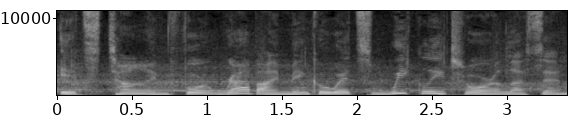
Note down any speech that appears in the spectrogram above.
It's time for Rabbi Minkowicz's weekly Torah lesson.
